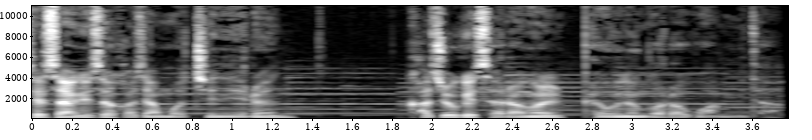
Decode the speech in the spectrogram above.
세상에서 가장 멋진 일은 가족의 사랑을 배우는 거라고 합니다.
